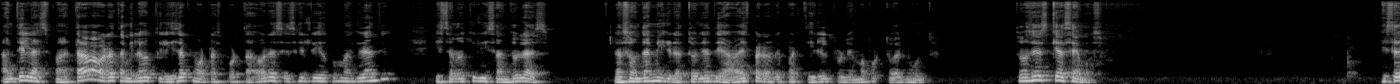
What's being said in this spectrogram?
Antes las mataba, ahora también las utiliza como transportadoras, es el riesgo más grande. Y están utilizando las, las ondas migratorias de aves para repartir el problema por todo el mundo. Entonces, ¿qué hacemos? Está,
